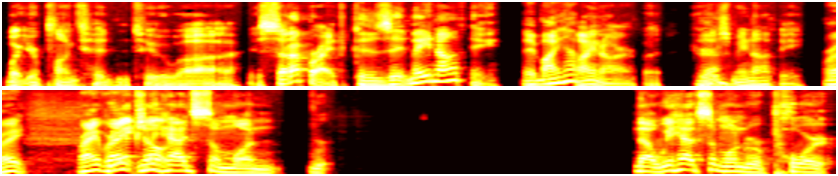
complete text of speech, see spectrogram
what you're plugged into uh, is set up right because it may not be. It might happen. Mine are, but yours may not be. Right. Right, We right. actually No, had someone. re- No, we had someone report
